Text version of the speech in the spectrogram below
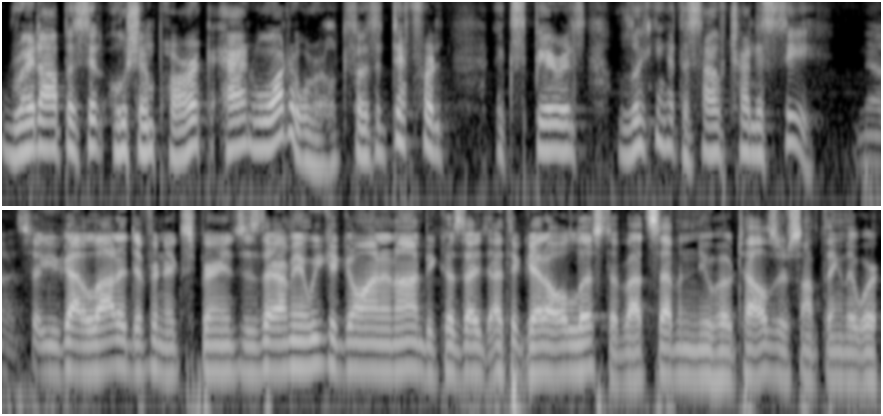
right opposite Ocean Park and Waterworld. So it's a different experience looking at the South China Sea. No, so you got a lot of different experiences there. I mean, we could go on and on because I, I think we had a whole list of about seven new hotels or something that were,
